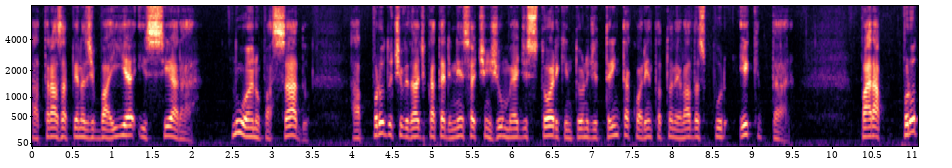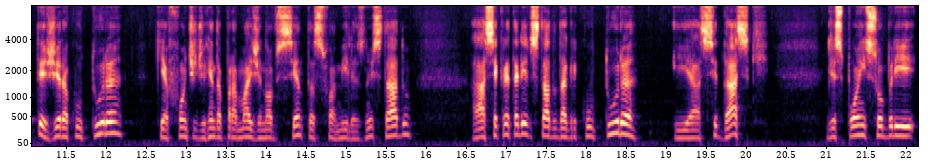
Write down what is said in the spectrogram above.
atrás apenas de Bahia e Ceará. No ano passado, a produtividade catarinense atingiu média histórica em torno de 30 a 40 toneladas por hectare. Para proteger a cultura, que é fonte de renda para mais de 900 famílias no estado, a Secretaria de Estado da Agricultura e a SIDASC dispõem sobre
